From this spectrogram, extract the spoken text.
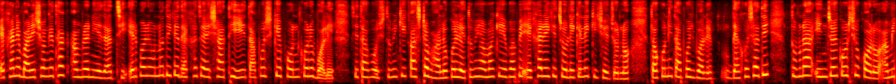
এখানে বাণীর সঙ্গে থাক, আমরা নিয়ে যাচ্ছি। এরপরে অন্যদিকে দেখা যায় সাথী তাপসকে ফোন করে বলে যে, তাপস, তুমি কি কাজটা ভালো করলে? তুমি আমাকে এভাবে একা রেখে চলে গেলে কিসের জন্য? তখনই তাপস বলে, দেখো সাথী, তোমরা এনজয় করছ, করো। আমি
